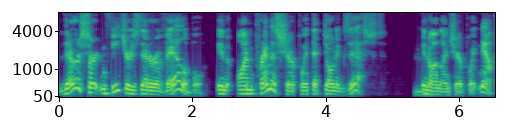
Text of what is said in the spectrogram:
There are certain features that are available in on-premise SharePoint that don't exist mm-hmm. in online SharePoint. Now,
